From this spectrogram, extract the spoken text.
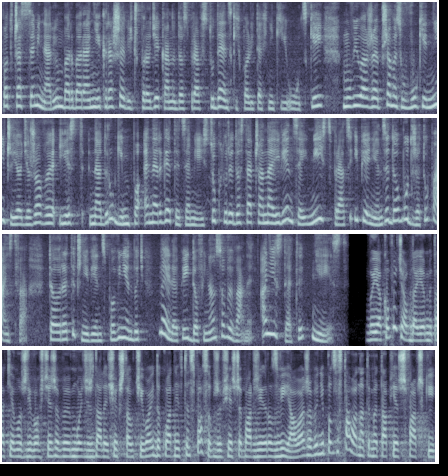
Podczas seminarium Barbara Niekraszewicz, prodziekan do spraw studenckich Politechniki Łódzkiej, mówiła, że przemysł włókienniczy i odzieżowy jest na drugim po energetyce miejscu, który dostarcza najwięcej miejsc pracy i pieniędzy do budżetu państwa. Teoretycznie więc powinien być najlepiej dofinansowywany, a niestety nie jest. My jako wydział dajemy takie możliwości, żeby młodzież dalej się kształciła i dokładnie w ten sposób, żeby się jeszcze bardziej rozwijała, żeby nie pozostała na tym etapie szwaczki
